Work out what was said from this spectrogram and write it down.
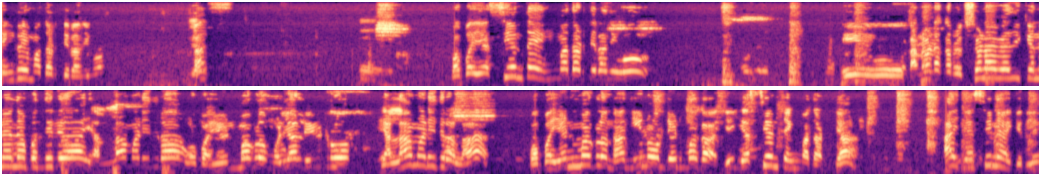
ಹೆಂಗ್ರಿ ಮಾತಾಡ್ತೀರಾ ನೀವು? ಒಬ್ಬ ಎಸ್ ಸಿ ಅಂತ ಹೆಂಗ್ ಮಾತಾಡ್ತೀರಾ ನೀವು? ನೀವು ಕರ್ನಾಟಕ ರಕ್ಷಣಾ ವೇದಿಕೆನೇ ಬಂದಿದ್ದೀರಾ? ಎಲ್ಲಾ ಮಾಡಿದಿರ ಒಬ್ಬ ಹೆಣ್ಮಗಳು ಮಲಯಾಳ ಲೀಡ್ರು ಎಲ್ಲಾ ಮಾಡಿದಿರಲ್ಲ ಒಬ್ಬ ಹೆಣ್ಮಗಳು, ನಾ ನೀನು ಒಂದ್ ಹೆಣ್ಮಗ ಎಸ್ ಸಿ ಅಂತ ಹೆಂಗ್ ಮಾತಾಡ್ತೀಯಾ? ಆಯ್ತು ಎಸ್ ಸಿನೇ ಆಗಿರ್ಲಿ.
